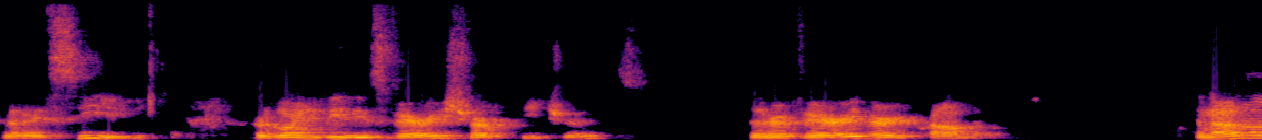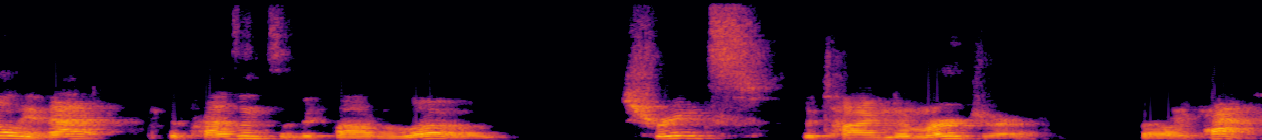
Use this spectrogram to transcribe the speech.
that I see, are going to be these very sharp features that are very, very prominent. And not only that, the presence of the cloud alone shrinks the time to merger by like half.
